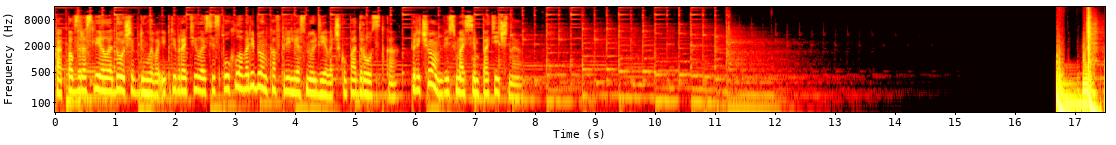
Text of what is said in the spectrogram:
как повзрослела дочь Абдулова и превратилась из пухлого ребенка в прелестную девочку-подростка, причем весьма симпатичную. you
